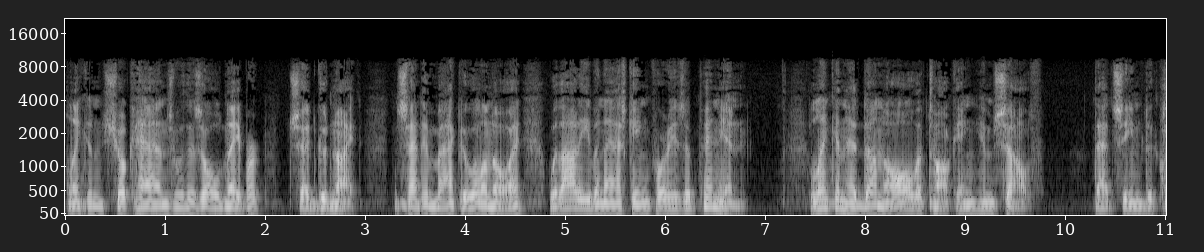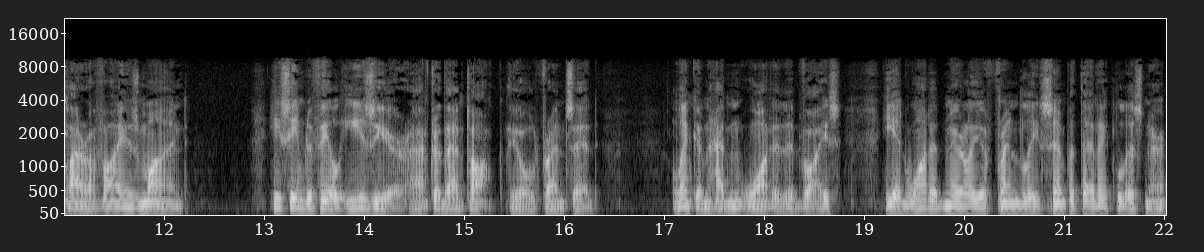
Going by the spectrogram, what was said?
Lincoln shook hands with his old neighbor, said good night, and sent him back to Illinois without even asking for his opinion. Lincoln had done all the talking himself. That seemed to clarify his mind. He seemed to feel easier after that talk, the old friend said. Lincoln hadn't wanted advice. He had wanted merely a friendly, sympathetic listener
